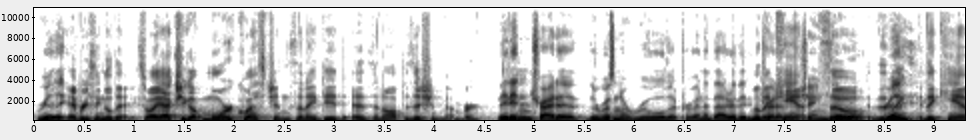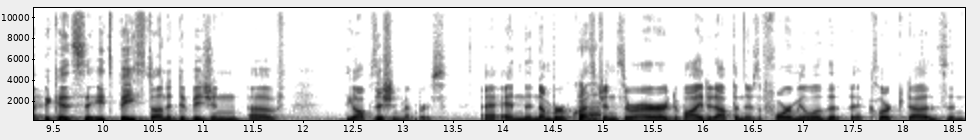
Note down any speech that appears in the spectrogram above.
really? Every single day. So I actually got more questions than I did as an opposition member. They didn't try to. There wasn't a rule that prevented that, or they didn't well, they try can't. to change so the rule. really? Thing, they can't because it's based on a division of the opposition members. Uh, and the number of uh-huh. questions uh-huh. there are are divided up, and there's a formula that the clerk does, and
